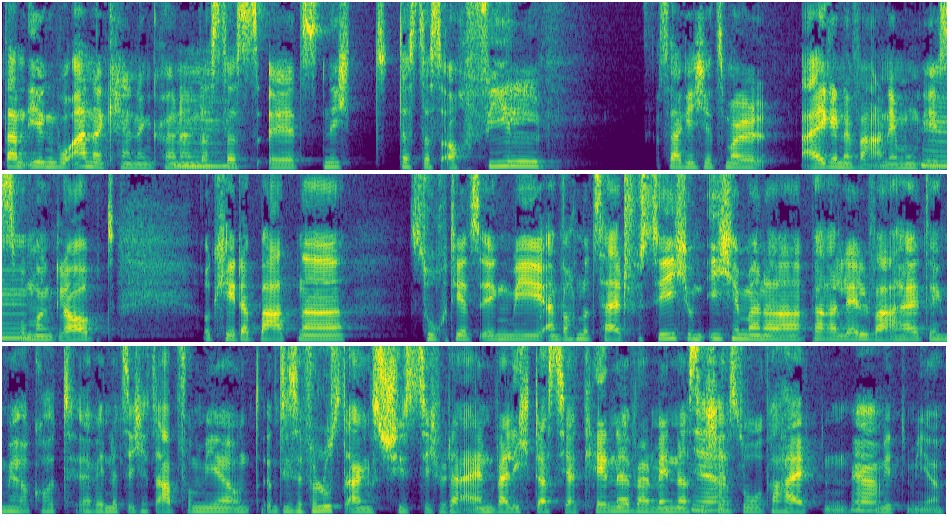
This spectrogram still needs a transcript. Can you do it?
dann irgendwo anerkennen können, mhm. dass das jetzt nicht, dass das auch viel, sage ich jetzt mal, eigene Wahrnehmung mhm. ist, wo man glaubt, okay, der Partner sucht jetzt irgendwie einfach nur Zeit für sich und ich in meiner Parallelwahrheit denke mir, oh Gott, er wendet sich jetzt ab von mir und, und diese Verlustangst schießt sich wieder ein, weil ich das ja kenne, weil Männer sich ja so verhalten ja. mit mir.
